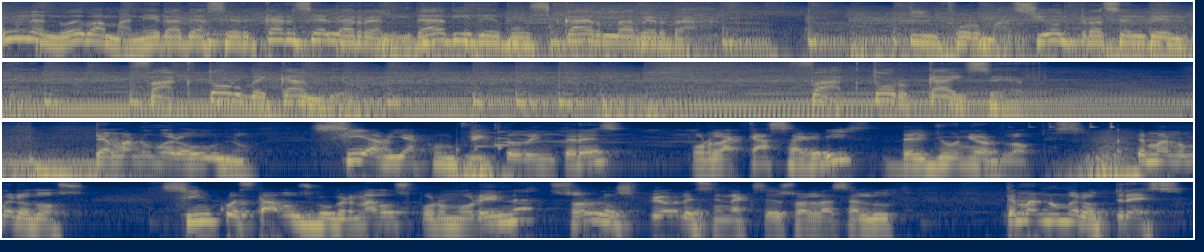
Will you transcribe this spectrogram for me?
Una nueva manera de acercarse a la realidad y de buscar la verdad. Información trascendente. Factor de cambio. Factor Kaiser. Tema número uno. Sí había conflicto de interés por la Casa Gris del Junior López. Tema número dos. Cinco estados gobernados por Morena son los peores en acceso a la salud. Tema número tres.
